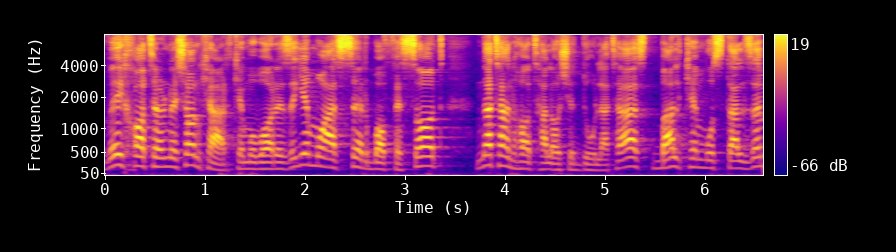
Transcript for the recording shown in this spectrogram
وی خاطر نشان کرد که مبارزه مؤثر با فساد نه تنها تلاش دولت است بلکه مستلزم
